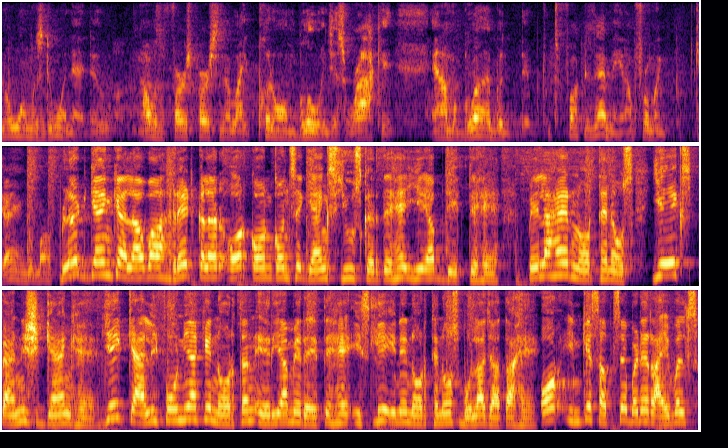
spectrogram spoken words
no one was doing that, dude. I was the first person to like put on blue and just rock it. And I'm a blood, but what the fuck does that mean? I'm from a gang. Blood gang के अलावा रेड कलर और कौन कौन से गैंग्स यूज़ करते हैं ये अब देखते हैं पहला है नॉर्थेनोस ये एक स्पेनिश गैंग है ये कैलिफ़ोर्निया के नॉर्थन एरिया में रहते हैं इसलिए इन्हें नॉर्थेनोस बोला जाता है और इनके सबसे बड़े राइवल्स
